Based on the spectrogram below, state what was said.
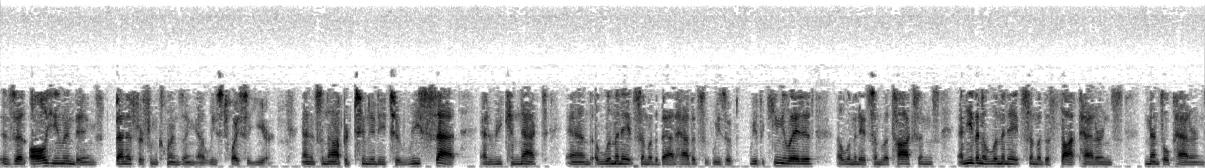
is that all human beings benefit from cleansing at least twice a year. And it's an opportunity to reset and reconnect and eliminate some of the bad habits that we've, we've accumulated, eliminate some of the toxins, and even eliminate some of the thought patterns, mental patterns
